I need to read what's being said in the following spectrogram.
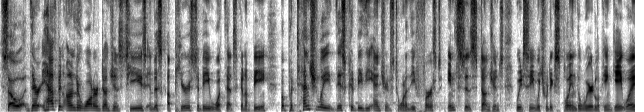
So there have been underwater dungeons teased, and this appears to be what that's going to be. But potentially, this could be the entrance to one of the first instance dungeons we'd see, which would explain the weird looking gateway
